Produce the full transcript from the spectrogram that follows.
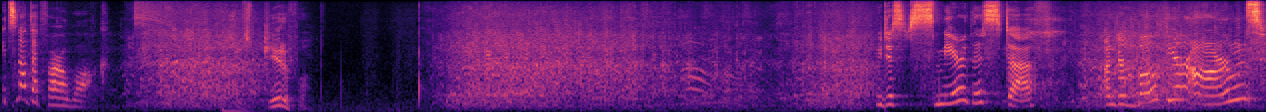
It's not that far a walk. She's beautiful. You just smear this stuff under both your arms.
